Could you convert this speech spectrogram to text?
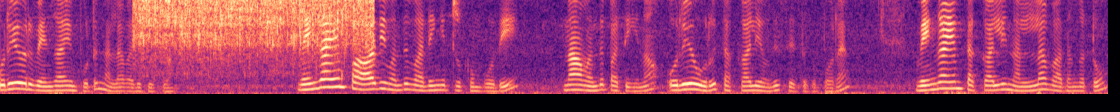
ஒரே ஒரு வெங்காயம் போட்டு நல்லா வதக்கிக்கலாம். வெங்காயம் பாதி வந்து வதங்கிட்டு இருக்கும்போதே நான் வந்து பார்த்திங்கன்னா ஒரே ஒரு தக்காளியை வந்து சேர்த்துக்க போகிறேன் வெங்காயம் தக்காளி நல்லா வதங்கட்டும்.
